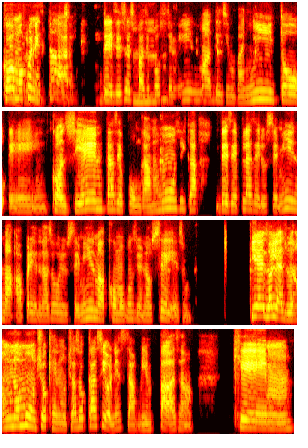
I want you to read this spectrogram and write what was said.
Cómo conectar desde ese espacio para Ujú, usted misma, desde un bañito, eh, consienta, se ponga música, ese placer usted misma, aprenda sobre usted misma, cómo funciona usted y eso. Y eso le ayuda a uno mucho, que en muchas ocasiones también pasa que mm,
